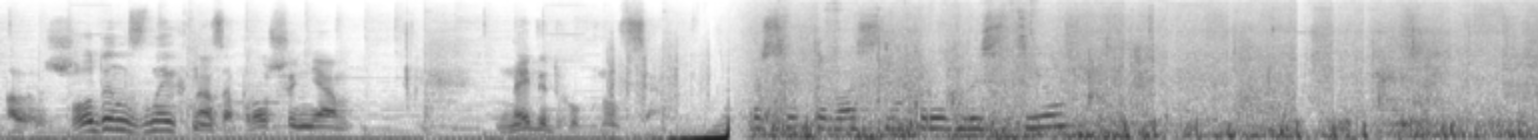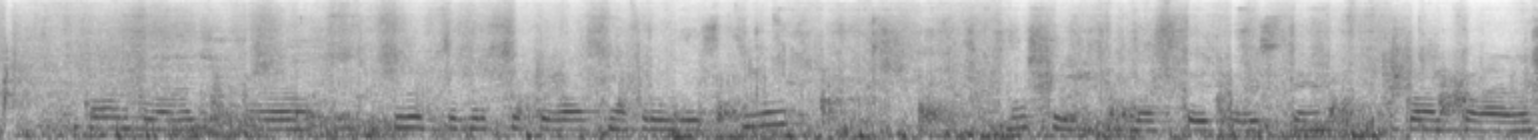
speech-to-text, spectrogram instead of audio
але жоден з них на запрошення не відгукнувся. Просити вас на круглий стіл. Е, хотіли б запросити вас на круглий стіл. Можете, будь ласка, відповісти? Микола Миколаївич,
